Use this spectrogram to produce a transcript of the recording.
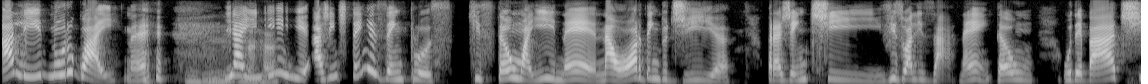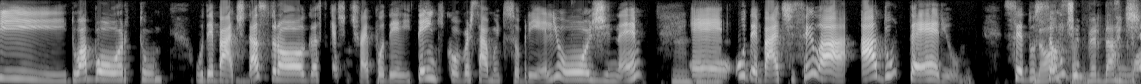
ali no Uruguai, né? Uhum, e aí uhum. a gente tem exemplos que estão aí, né, na ordem do dia para a gente visualizar, né? Então, o debate do aborto, o debate das drogas, que a gente vai poder e tem que conversar muito sobre ele hoje, né? Uhum. É, o debate, sei lá, adultério, sedução Nossa, de. verdade. Né?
